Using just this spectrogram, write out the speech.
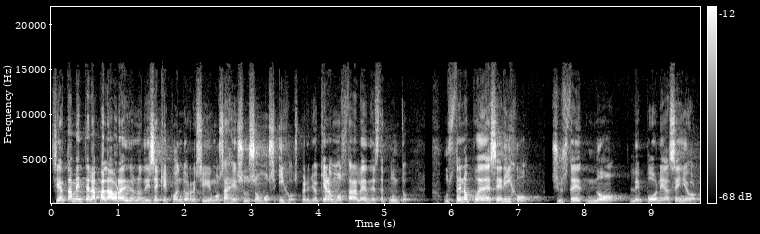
Ciertamente la palabra de Dios nos dice que cuando recibimos a Jesús somos hijos, pero yo quiero mostrarle desde este punto, usted no puede ser hijo si usted no le pone al Señor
